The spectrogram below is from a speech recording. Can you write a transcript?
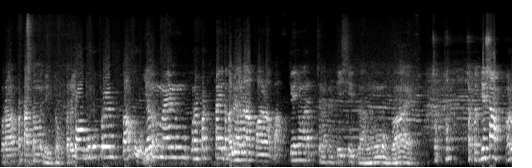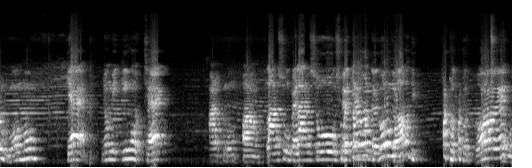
Orang petata menjadi dokter Kamu kok perintah? yang main kurang petai tapi Ada apa apa? Kia yang ngarep jalan disit lah, yang ngomong baik. Cepet, cepetnya sabar lu ngomong. Kia, yang miki ngojek anak penumpang. Langsung be langsung. Suwe Suwe temen ngomong kok di pedot-pedot baik.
